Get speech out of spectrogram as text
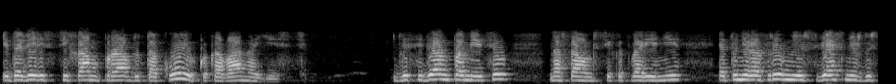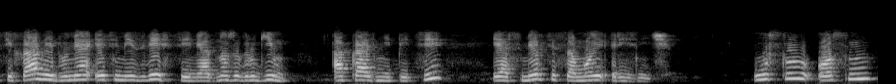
и доверить стихам правду такую, какова она есть. Для себя он пометил на самом стихотворении эту неразрывную связь между стихами и двумя этими известиями, одно за другим — о казни пяти и о смерти самой Ризнич. УСЛ ОСН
